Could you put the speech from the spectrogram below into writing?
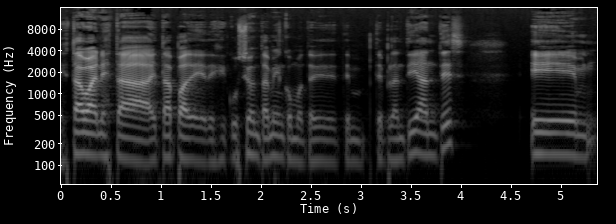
estaba en esta etapa de, de ejecución también, como te, te- te planteé antes. Eh,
